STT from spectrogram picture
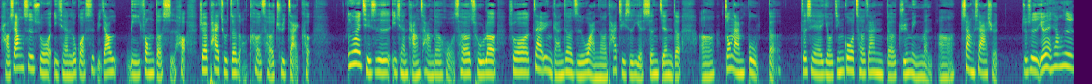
好像是说，以前如果是比较离峰的时候，就会派出这种客车去载客。因为其实以前糖厂的火车，除了说载运甘蔗之外呢，它其实也身兼着呃中南部的这些有经过车站的居民们，呃上下学，就是有点像是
